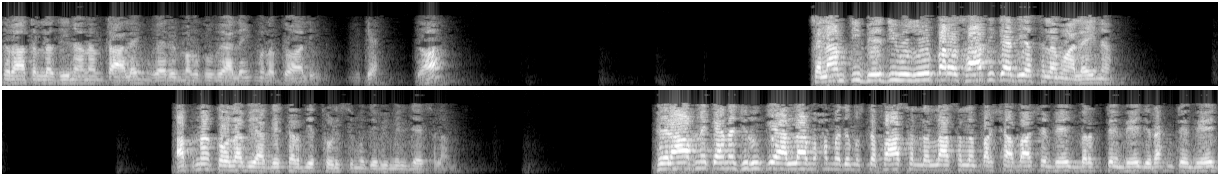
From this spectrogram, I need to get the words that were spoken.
سرات اللہ زین علیہم غیر المغضوب علیہم ملب علی کیا؟ ہاں؟ دعا سلامتی بھیجی حضور پر اور ساتھ ہی کہہ دیا، السلام علیہ اپنا کولا بھی آگے کر دیا، تھوڑی سی مجھے بھی مل جائے سلام۔ پھر آپ نے کہنا شروع کیا، اللہ محمد مصطفیٰ صلی اللہ علیہ وسلم پر شاباشیں بھیج، برکتیں بھیج، رحمتیں بھیج۔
